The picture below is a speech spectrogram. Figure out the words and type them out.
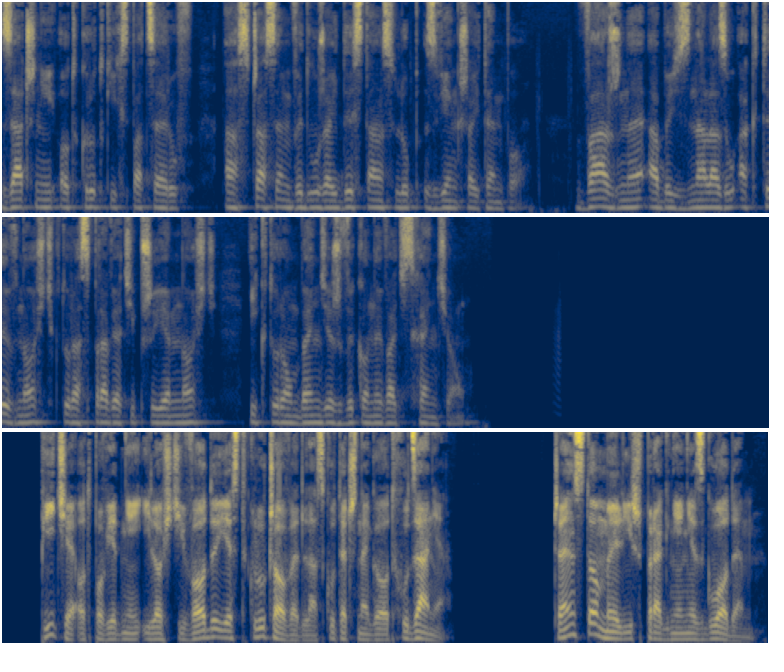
zacznij od krótkich spacerów, a z czasem wydłużaj dystans lub zwiększaj tempo. Ważne, abyś znalazł aktywność, która sprawia ci przyjemność i którą będziesz wykonywać z chęcią. Picie odpowiedniej ilości wody jest kluczowe dla skutecznego odchudzania. Często mylisz pragnienie z głodem,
